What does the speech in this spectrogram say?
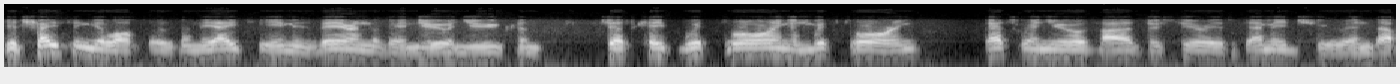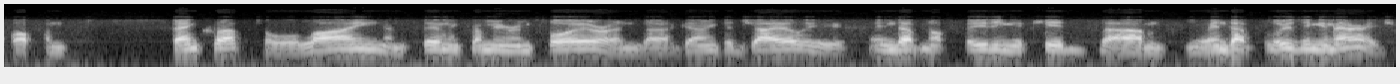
you're chasing your losses and the ATM is there in the venue and you can just keep withdrawing and withdrawing, that's when you uh, do serious damage. You end up often bankrupt or lying and stealing from your employer and uh, going to jail. You end up not feeding your kids. Um, you end up losing your marriage.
